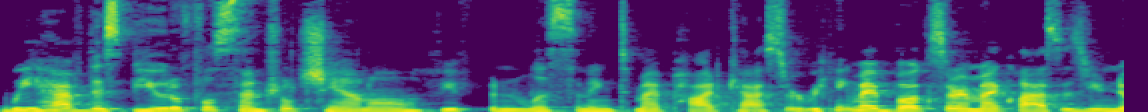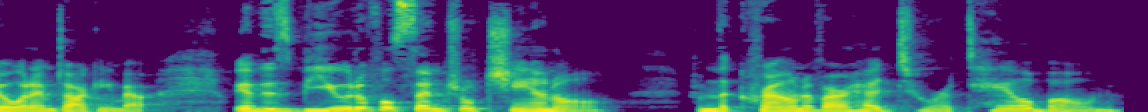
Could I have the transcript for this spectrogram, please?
we have this beautiful central channel. If you've been listening to my podcast or reading my books or in my classes, you know what I'm talking about. We have this beautiful central channel from the crown of our head to our tailbone.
